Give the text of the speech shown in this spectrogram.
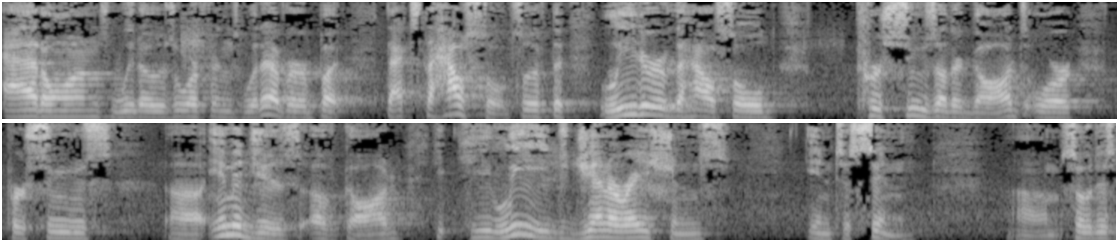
add-ons, widows, orphans, whatever, but that's the household. So if the leader of the household pursues other gods or pursues uh, images of God, he, he leads generations into sin. Um, so it is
